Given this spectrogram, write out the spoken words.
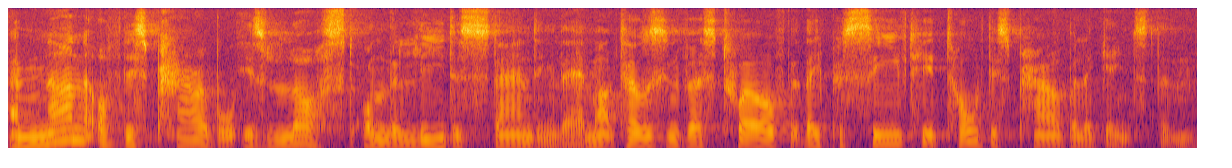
And none of this parable is lost on the leaders standing there. Mark tells us in verse 12 that they perceived he had told this parable against them.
